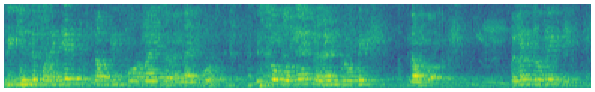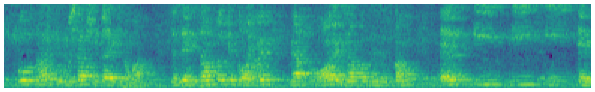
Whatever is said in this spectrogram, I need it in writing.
पीछे से पढ़ेंगे, तब भी four nine seven nine four. इसको बोलते हैं पेलेंड्रोमिक नंबर पेलेंड्रोमिक वो होता है उल्टा सीधा एक समान। जैसे एग्जांपल के तौर पे मैं आपको और एग्जांपल दे सकता हूँ। L E B E L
